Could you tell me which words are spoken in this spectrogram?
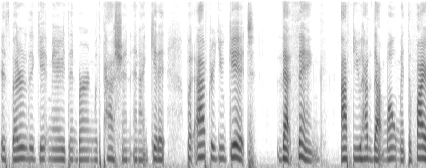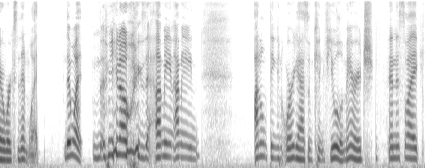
it's better to get married than burn with passion. And I get it. But after you get that thing, after you have that moment, the fireworks, then what? Then what? you know, exactly. I mean, I mean, I don't think an orgasm can fuel a marriage. And it's like,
